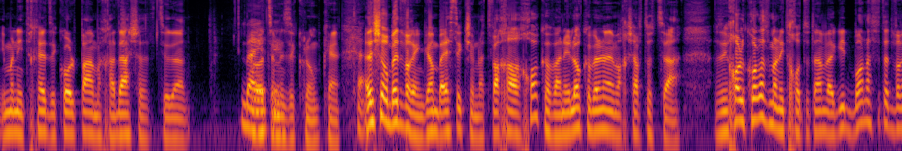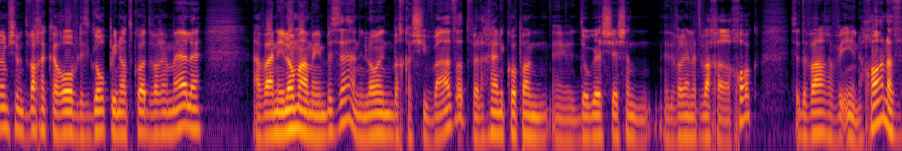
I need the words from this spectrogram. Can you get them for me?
אם אני אדחה את זה כל פעם מחדש, אז את יודעת, לא יוצא מזה כלום, כן. כן. אז יש הרבה דברים, גם בעסק שהם לטווח הרחוק, אבל אני לא אקבל מהם עכשיו תוצאה. אז אני יכול כל הזמן לדחות אותם ולהגיד, בוא נעשה את הדברים שהם לטווח הקרוב, לסגור פינות, כל הדברים האלה, אבל אני לא מאמין בזה, אני לא מאמין בחשיבה הזאת, ולכן אני כל פעם אה, דוגל שיש דברים לטווח הרחוק. זה דבר רביעי, נכון? אז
